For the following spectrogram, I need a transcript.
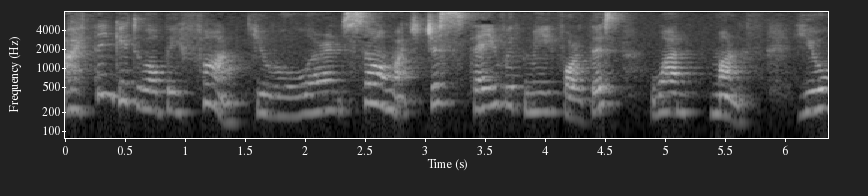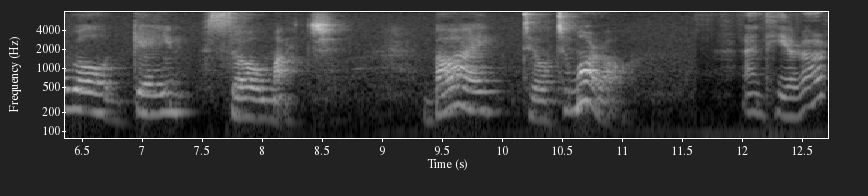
I think it will be fun. You will learn so much. Just stay with me for this one month. You will gain so much. Bye till tomorrow. And here are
